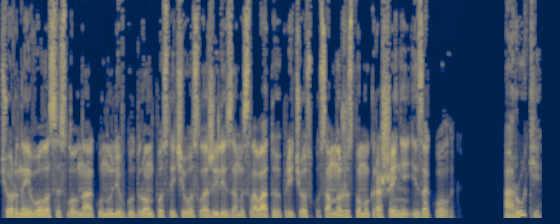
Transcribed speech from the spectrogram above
Черные волосы словно окунули в гудрон, после чего сложили замысловатую прическу со множеством украшений и заколок. А руки?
